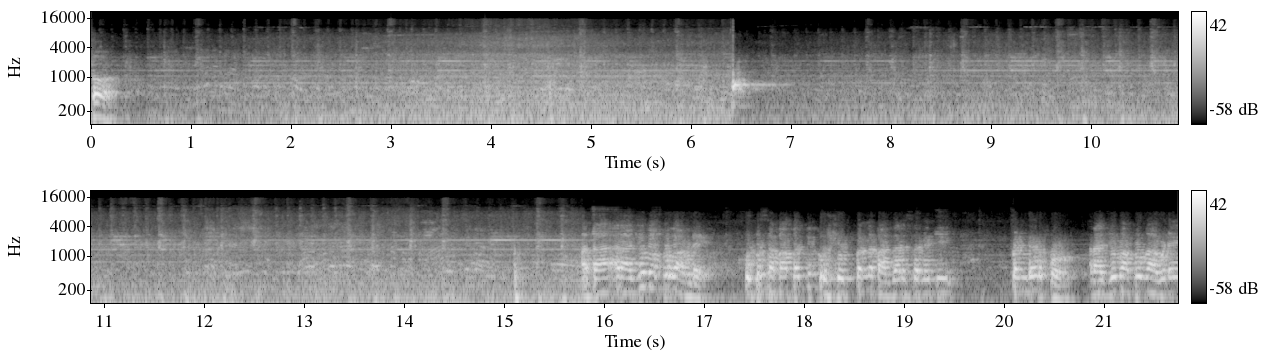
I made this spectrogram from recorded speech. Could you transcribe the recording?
हो. आता राजू बापू गावडे उपसभापती कृषी उत्पन्न बाजार समिती पंढरपूर. राजू बापू गावडे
